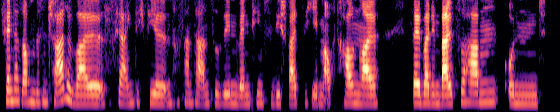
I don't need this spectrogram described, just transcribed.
ich fände das auch ein bisschen schade, weil es ist ja eigentlich viel interessanter anzusehen, wenn Teams wie die Schweiz sich eben auch trauen, mal selber den Ball zu haben und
